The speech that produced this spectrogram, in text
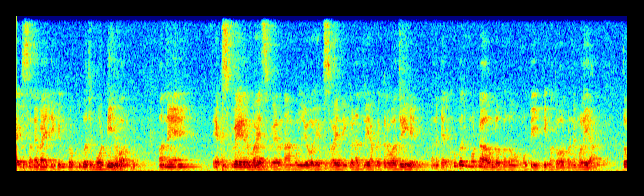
એક્સ અને વાયની કિંમતો ખૂબ જ મોટી હોય અને એક્સ સ્ક્વેર, વાય સ્ક્વેરના મૂલ્યો, એક્સ વાયની ગણતરી આપણે કરવા જઈએ. અને ત્યારે ખૂબ જ મોટા અવલોકનો, મોટી કિંમતો આપણને મળી આવે. તો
